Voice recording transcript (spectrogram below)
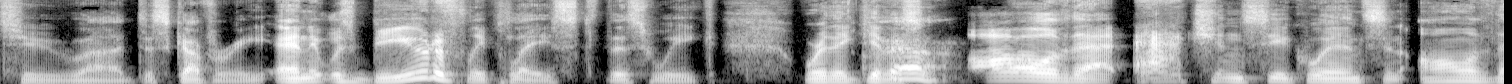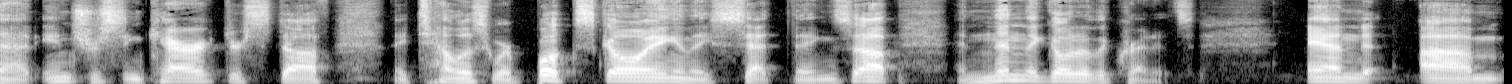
to uh Discovery, and it was beautifully placed this week, where they give us all of that action sequence and all of that interesting character stuff. They tell us where books going and they set things up, and then they go to the credits. And um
